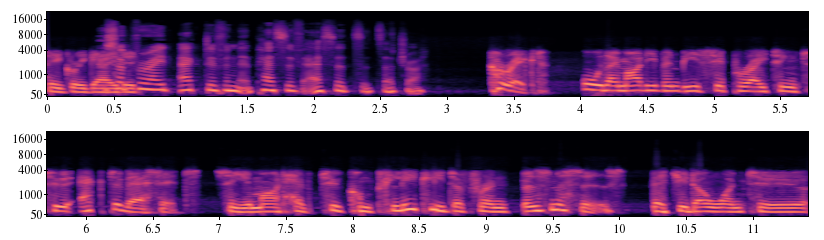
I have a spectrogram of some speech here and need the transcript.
segregated. Separate active and passive assets, etc. Correct. Or they might even be separating two active assets. So you might have two completely different businesses that you don't want to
